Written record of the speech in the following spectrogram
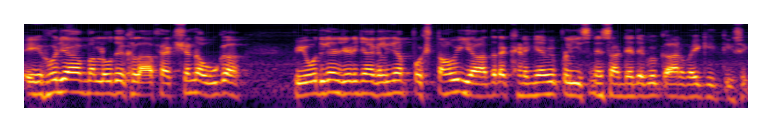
ਇਹੋ ਜਿਹਾ ਮਤਲਬ ਉਹਦੇ ਖਿਲਾਫ ਐਕਸ਼ਨ ਹੋਊਗਾ ਵੀ ਉਹਦੀਆਂ ਜਿਹੜੀਆਂ ਅਗਲੀਆਂ ਪੁਸ਼ਤਾਂ ਉਹ ਵੀ ਯਾਦ ਰੱਖਣਗੀਆਂ ਵੀ ਪੁਲਿਸ ਨੇ ਸਾਡੇ ਤੇ ਕੋਈ ਕਾਰਵਾਈ ਕੀਤੀ ਸੀ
